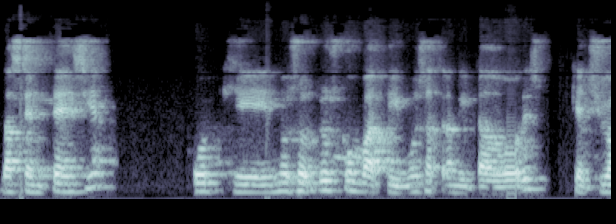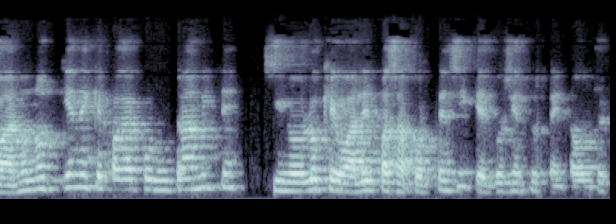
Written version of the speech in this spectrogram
la sentencia porque nosotros combatimos a tramitadores, que el ciudadano no tiene que pagar por un trámite, sino lo que vale el pasaporte en sí, que es 238%.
